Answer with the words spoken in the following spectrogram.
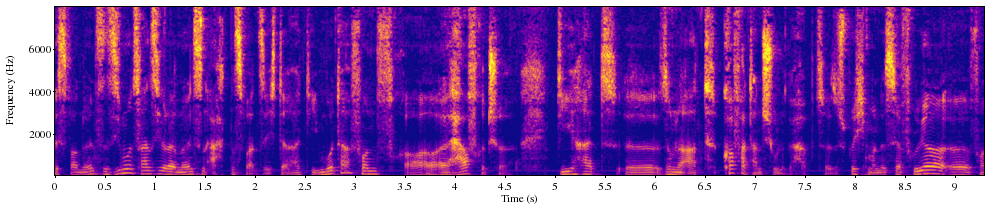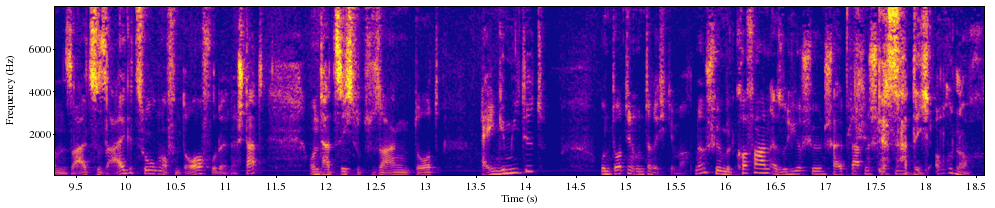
es war 1927 oder 1928. Da hat die Mutter von Frau äh, Herr Fritsche, die hat äh, so eine Art Koffertanzschule gehabt. Also sprich, man ist ja früher äh, von Saal zu Saal gezogen auf dem Dorf oder in der Stadt und hat sich sozusagen dort eingemietet und dort den Unterricht gemacht. Ne? Schön mit Koffern, also hier schön Schallplatten Das hatte ich auch noch.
